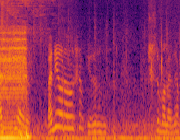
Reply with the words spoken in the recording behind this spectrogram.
Açıyorum. Ben niye yorulmuşum ki? Çıksın bana evden.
